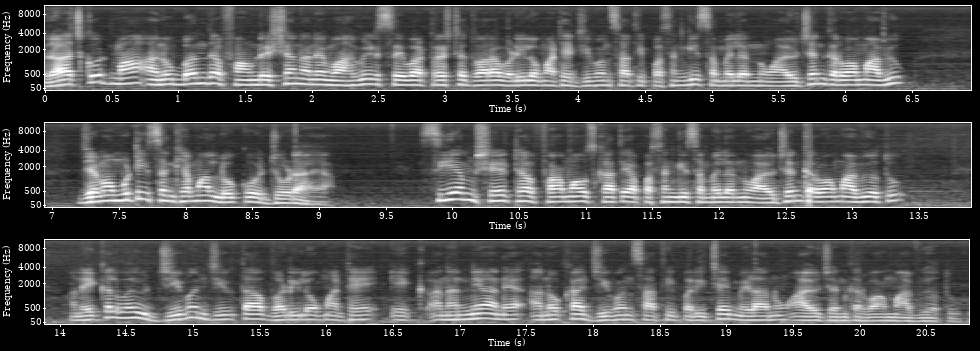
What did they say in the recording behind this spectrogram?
રાજકોટમાં અનુબંધ ફાઉન્ડેશન અને મહાવીર સેવા ટ્રસ્ટ દ્વારા વડીલો માટે જીવનસાથી પસંદગી સંમેલનનું આયોજન કરવામાં આવ્યું, જેમાં મોટી સંખ્યામાં લોકો જોડાયા. સીએમ શેઠ ફાર્મ હાઉસ ખાતે આ પસંદગી સંમેલનનું આયોજન કરવામાં આવ્યું હતું અને એકલવાયુ જીવન જીવતા વડીલો માટે એક અનન્ય અને અનોખા જીવનસાથી પરિચય મેળાનું આયોજન કરવામાં આવ્યું હતું.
